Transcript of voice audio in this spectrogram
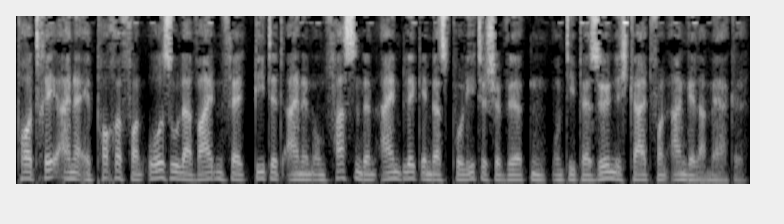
Porträt einer Epoche von Ursula Weidenfeld bietet einen umfassenden Einblick in das politische Wirken und die Persönlichkeit von Angela Merkel.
